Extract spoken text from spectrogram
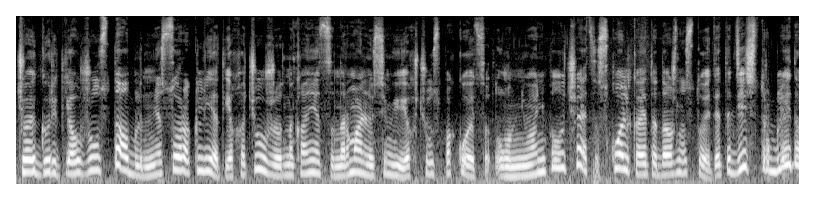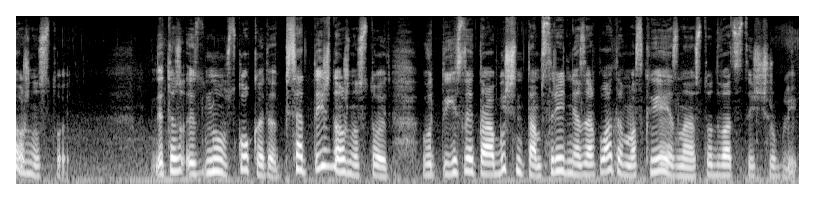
человек говорит, я уже устал, блин, мне 40 лет, я хочу уже наконец-то нормальную семью, я хочу успокоиться. Он, у него не получается. Сколько это должно стоить? Это 10 рублей должно стоить. Это, э, ну, сколько это? 50 тысяч должно стоить? Вот если это обычно там средняя зарплата в Москве, я знаю, 120 тысяч рублей.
